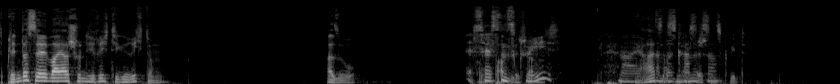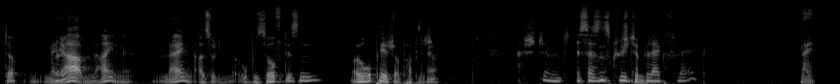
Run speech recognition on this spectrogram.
Splinter Cell war ja schon die richtige Richtung. Also, Assassin's. Creed? Nein, ja, es ist ein amerikanischer. Assassin's Creed. Doch, naja, nein, nein. Also Ubisoft ist ein europäischer Publisher. Ja. Ach, stimmt. Assassin's Creed Stimmt. Black Flag? Nein,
